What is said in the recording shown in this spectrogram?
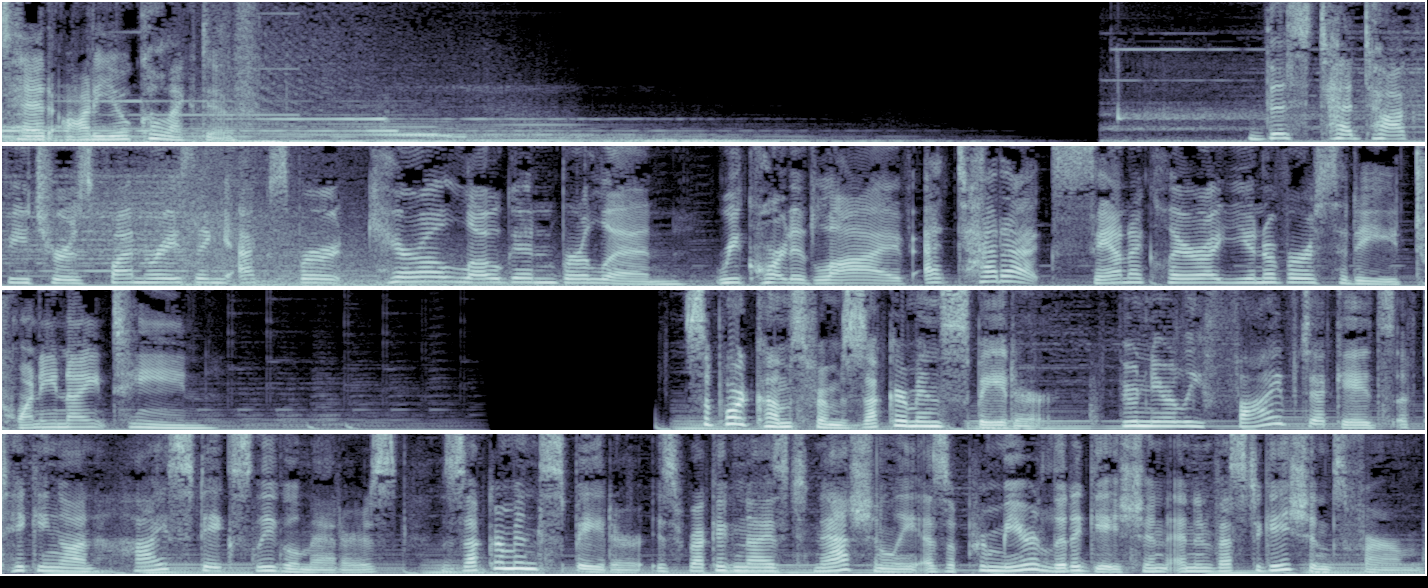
TED Audio Collective. This TED Talk features fundraising expert Kara Logan Berlin, recorded live at TEDx Santa Clara University 2019. Support comes from Zuckerman Spaeder. Through nearly five decades of taking on high stakes legal matters, Zuckerman Spaeder is recognized nationally as a premier litigation and investigations firm.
